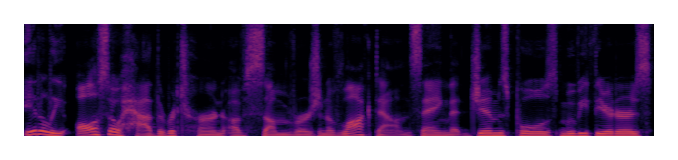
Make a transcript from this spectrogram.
Italy also had the return of some version of lockdown, saying that gyms, pools, movie theaters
